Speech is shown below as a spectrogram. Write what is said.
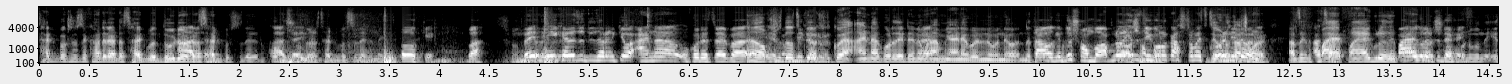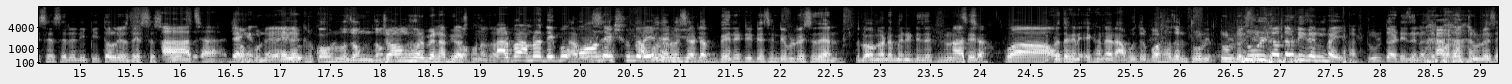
সাইড বক্স আছে খাটের একটা সাইড বক্স দুইটা একটা। সাইড বক্স দেখেন। কত আচ্ছা, সুন্দর সাইড বক্স দেখেন ওকে বাহ। ভাই এইখানে যদি ধরেন কেউ আয়না করে চায় বা হ্যাঁ অবশ্যই তো কেউ আয়না করে এটা নেবেন আমি আয়না করে নেব নিতে তাও কিন্তু সম্ভব। আপনারা যে কোনো কাস্টমাইজ করে নিতে পারেন আচ্ছা আচ্ছা। পায়াগুলো পায়াগুলো পায়াগুলো একটু দেখেন। সম্পূর্ণ কিন্তু এসএস এর পিতলের যে এসএস করা আছে আচ্ছা, সম্পূর্ণ। এটা কখনো জং জং জং ধরবে না। ভিউয়ার্স কখনো যাবে না। তারপর আমরা দেখব অনেক সুন্দর এই রয়েছে একটা ভ্যানিটি ড্রেসিং টেবিল রয়েছে দেন লং একটা ভ্যানিটি ড্রেসিং রয়েছে ওয়াও আপনি দেখেন এখানে আর আবুদের বসার জন্য টুল টুল রয়েছে। টুলটাতেও ডিজাইন ভাই। আর টুলটা ডিজাইন আছে। বসার টুল রয়েছে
